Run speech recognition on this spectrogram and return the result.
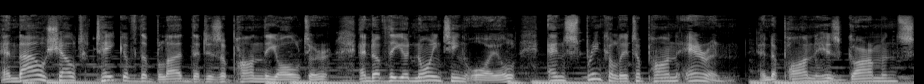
And thou shalt take of the blood that is upon the altar, and of the anointing oil, and sprinkle it upon Aaron, and upon his garments,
